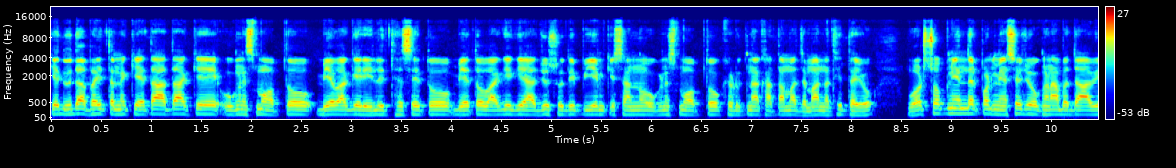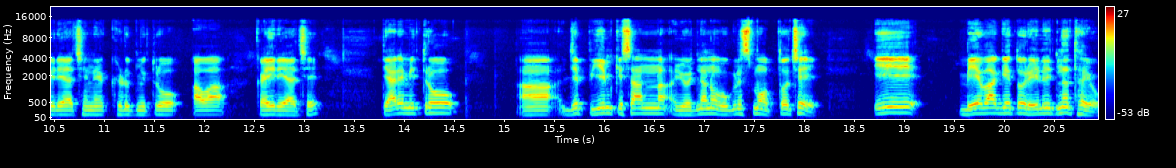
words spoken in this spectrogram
કે દુદાભાઈ, તમે કહેતા હતા કે ઓગણીસમો હપ્તો બે વાગે રિલીઝ થશે, તો બે તો વાગી ગયા હજુ સુધી પીએમ કિસાનનો ઓગણીસમો હપ્તો ખેડૂતના ખાતામાં જમા નથી થયો. વોટ્સઅપની અંદર પણ મેસેજો ઘણા બધા આવી રહ્યા છે ને ખેડૂત મિત્રો આવા કહી રહ્યા છે. ત્યારે મિત્રો જે પીએમ કિસાન યોજનાનો ઓગણીસમો હપ્તો છે, એ બે વાગે તો રિલીઝ ન થયો.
